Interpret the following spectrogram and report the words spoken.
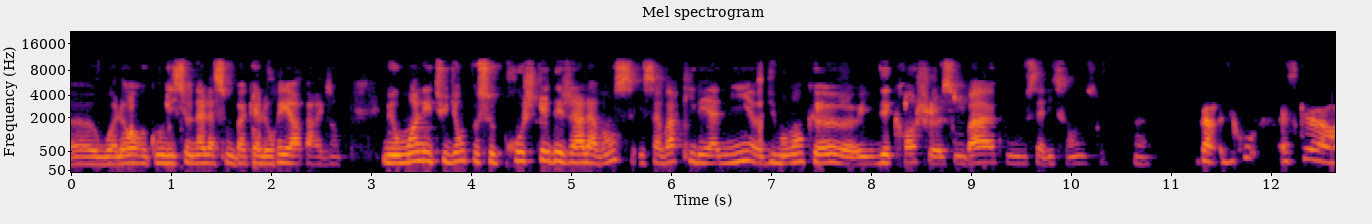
ou alors conditionnelle à son baccalauréat, par exemple. Mais au moins l'étudiant peut se projeter déjà à l'avance et savoir qu'il est admis du moment qu'il décroche son bac ou sa licence. Voilà. Du coup, est-ce que euh,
